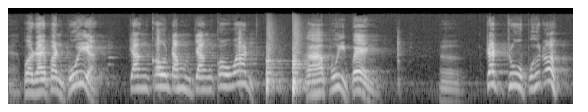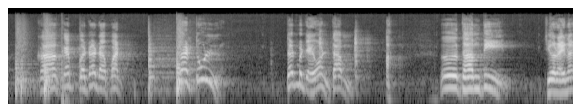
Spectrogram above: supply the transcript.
อ่าพอรายพันปุ๋ยอะจังเกาดำจังเกาหวานกาปุ๋ยแป้งจัดจูปืดโอ้กาแก็บกระดาปัดกาตุนเต้นมันใจอ่อนทำเออทำที่ชื่ออะไรนะ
